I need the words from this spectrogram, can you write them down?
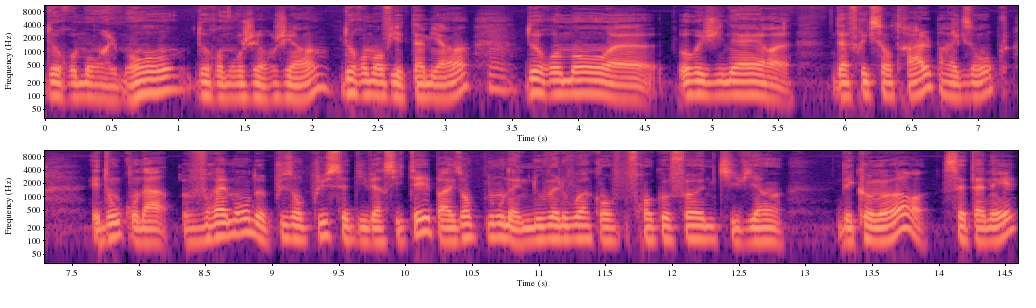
de romans allemands, de romans géorgiens, de romans vietnamiens, hmm. de romans originaires d'Afrique centrale, par exemple. Et donc, on a vraiment de plus en plus cette diversité. Par exemple, nous, on a une nouvelle voix francophone qui vient des Comores cette année.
